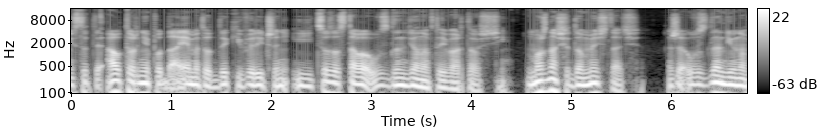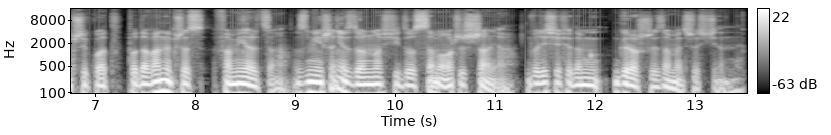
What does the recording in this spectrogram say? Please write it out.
Niestety autor nie podaje metodyki wyliczeń i co zostało uwzględnione w tej wartości. Można się domyślać, że uwzględnił na przykład podawane przez Famielca zmniejszenie zdolności do samooczyszczania 27 groszy za metr sześcienny.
